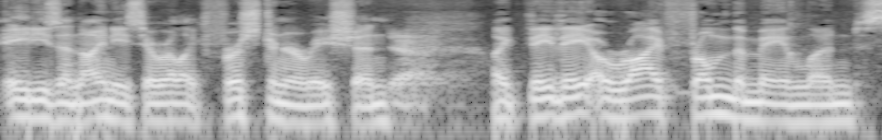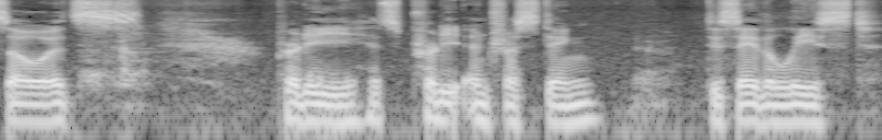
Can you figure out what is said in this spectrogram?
'80s and '90s they were like first generation. yeah. Like they they arrived from the mainland, so it's pretty it's pretty interesting Yeah. to say the least.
